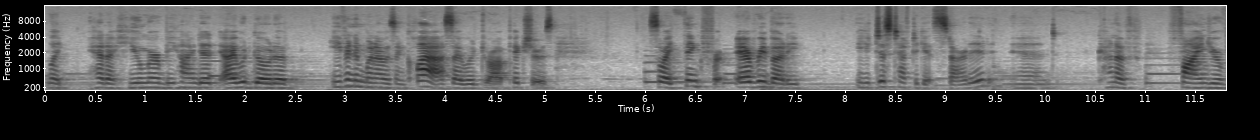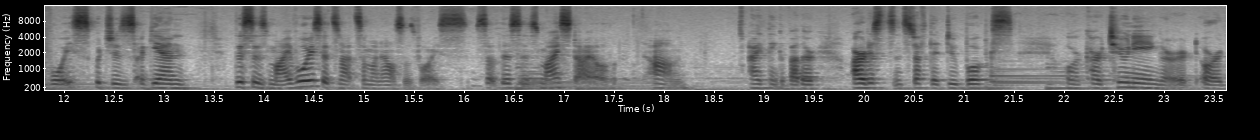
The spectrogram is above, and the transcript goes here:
like had a humor behind it. I would go to even when I was in class, I would draw pictures. So I think for everybody, you just have to get started and kind of find your voice, which is again, this is my voice, it's not someone else's voice. So this is my style. Um, I think of other artists and stuff that do books or cartooning or, or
